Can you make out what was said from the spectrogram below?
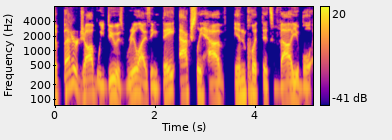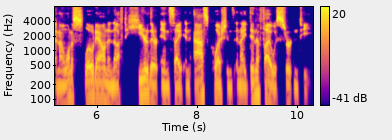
The better job we do is realizing they actually have input that's valuable. And I want to slow down enough to hear their insight and ask questions and identify with certainty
